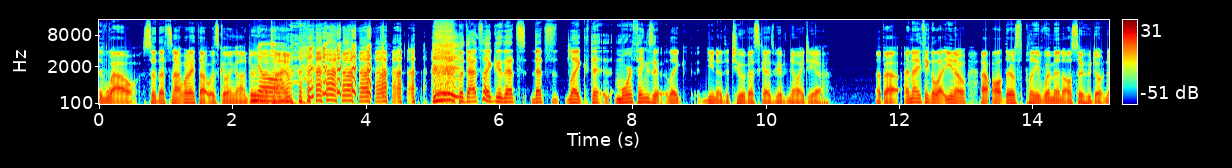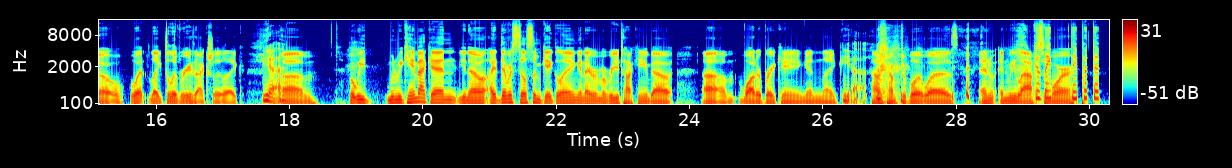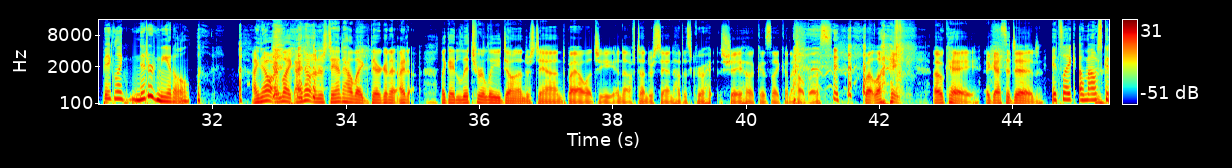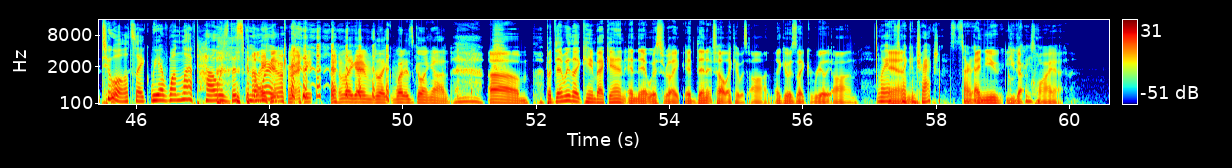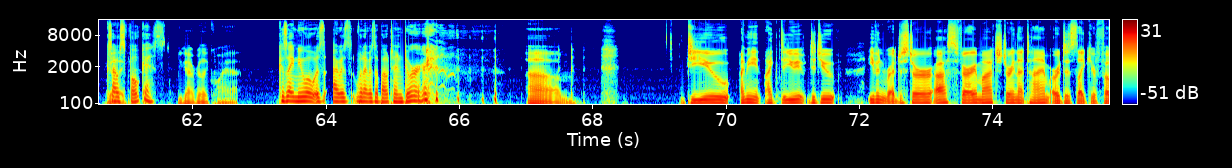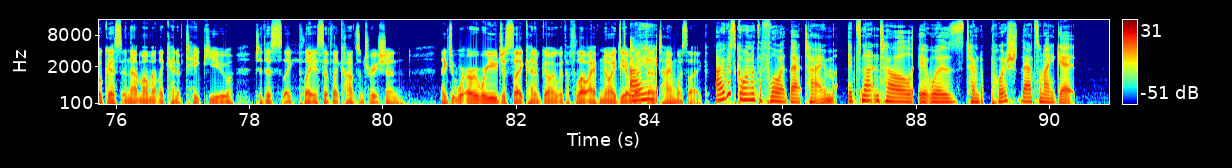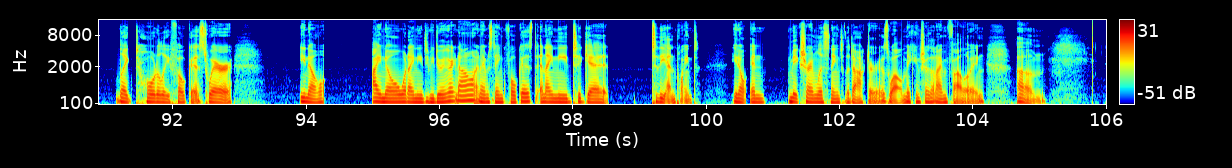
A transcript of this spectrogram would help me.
Wow. So that's not what I thought was going on during No. that time. but that's like that's that's like the more things that like you know the two of us guys we have no idea about and i think a lot you know all, there's plenty of women also who don't know what like delivery is actually like Yeah. um but we when we came back in you know I, there was still some giggling and i remember you talking about um water breaking and like yeah. how uncomfortable it was and and we laughed some they, more they put that big like knitter needle. i know i'm like i don't understand how like they're gonna I like i literally don't understand biology enough to understand how this crochet hook is like gonna help us but like okay i guess it did It's like a Mouseketool. It's like we have one left. How is this gonna work? Know, right? I'm like, I'm like, what is going on? Um, but then we like came back in, and it was like, it, then it felt like it was on, like it was like really on, Oh yeah, my contractions started. and you you got crazy. quiet. Because I was like, focused. you got really quiet. Because I knew what was I was what I was about to endure. Um, do you? I mean, like, do you? Did you even register us very much during that time, or does like your focus in that moment like kind of take you to this like place of like concentration? Like, or were you just like kind of going with the flow? I have no idea what I- that time was like. I was going with the flow at that time. It's not until it was time to push that's when I get like totally focused where you know, I know what I need to be doing right now and I'm staying focused and I need to get to the end point. You know, and make sure I'm listening to the doctor as well, making sure that I'm following. Um,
